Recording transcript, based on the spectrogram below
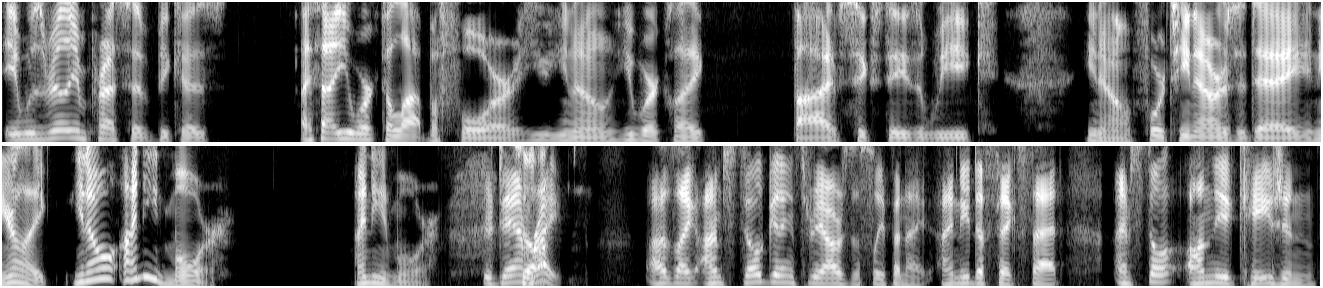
it was really impressive because I thought you worked a lot before. You, you know, you work like five, six days a week, you know, 14 hours a day. And you're like, you know, I need more. I need more. You're damn So- right. I was like, I'm still getting three hours of sleep a night. I need to fix that. I'm still on the occasion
